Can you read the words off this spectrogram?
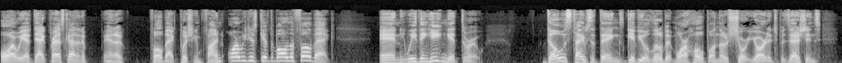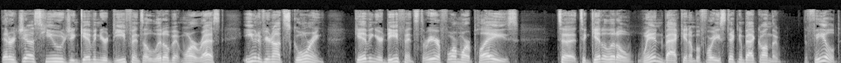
or we have Dak Prescott and a, and a fullback pushing him fine, or we just give the ball to the fullback and we think he can get through. Those types of things give you a little bit more hope on those short yardage possessions that are just huge and giving your defense a little bit more rest. Even if you're not scoring, giving your defense three or four more plays to to get a little wind back in them before you stick them back on the, the field.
